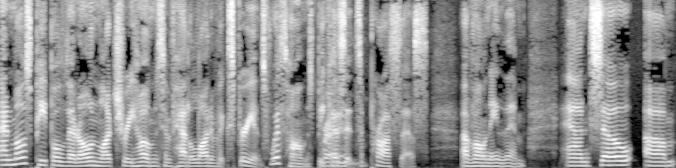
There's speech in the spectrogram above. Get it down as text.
and most people that own luxury homes have had a lot of experience with homes because Right. it's a process of owning them. And so um,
